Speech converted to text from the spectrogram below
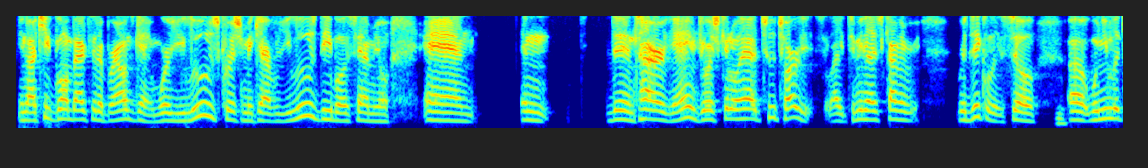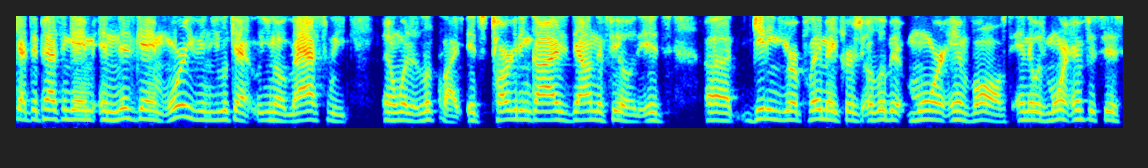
you know, I keep going back to the Browns game where you lose Christian McCaffrey, you lose Deebo Samuel, and in the entire game, George Kittle had two targets. Like to me, that's kind of ridiculous. So mm. uh, when you look at the passing game in this game, or even you look at you know last week and what it looked like, it's targeting guys down the field. It's uh, getting your playmakers a little bit more involved, and there was more emphasis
